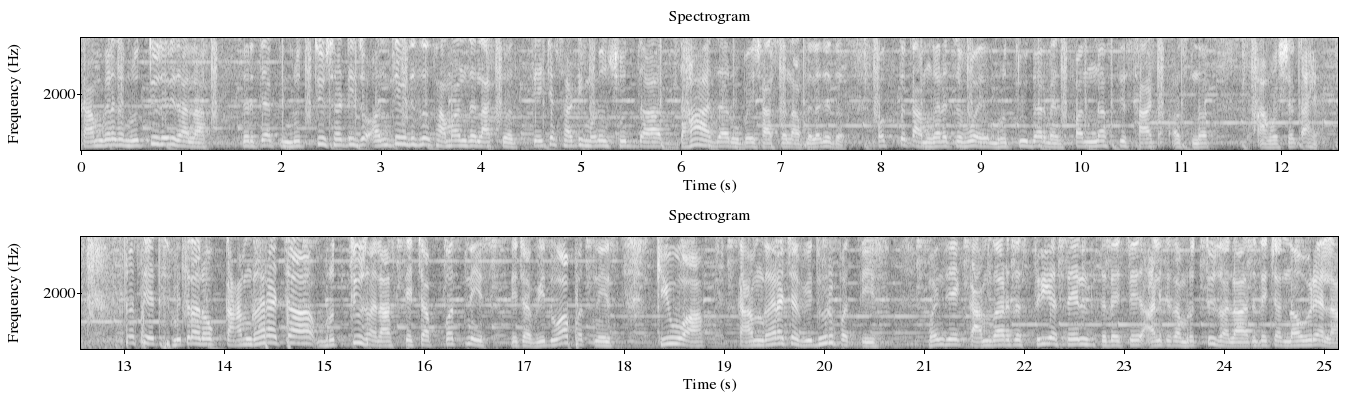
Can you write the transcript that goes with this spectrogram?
कामगाराचा मृत्यू जरी झाला तर त्या मृत्यूसाठी जो अंत्यविधीचं सामान जर लागतं त्याच्यासाठी म्हणून सुद्धा दहा हजार रुपये शासन आपल्याला देतं. फक्त कामगाराचं वय मृत्यू दरम्यान पन्नास ते साठ असणं आवश्यक आहे. तसेच मित्रांनो कामगाराचा मृत्यू झाल्यास त्याच्या पत्नीस त्याच्या विधवा पत्नीस किंवा कामगाराच्या विधुर पत्नीस. म्हणजे कामगार जर स्त्री असेल तर त्याचे आणि त्याचा मृत्यू झाला तर त्याच्या नवऱ्याला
